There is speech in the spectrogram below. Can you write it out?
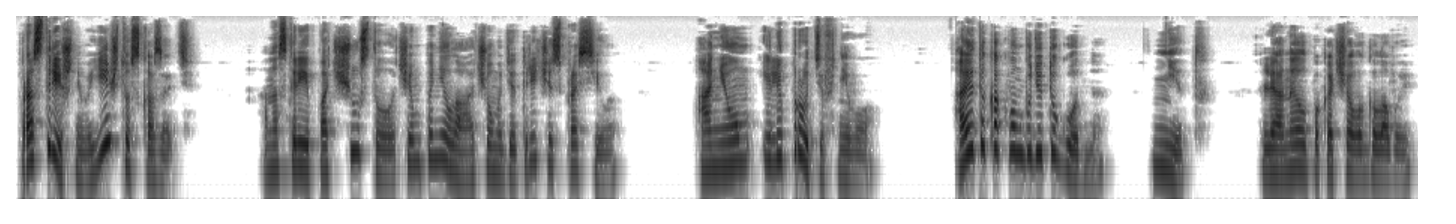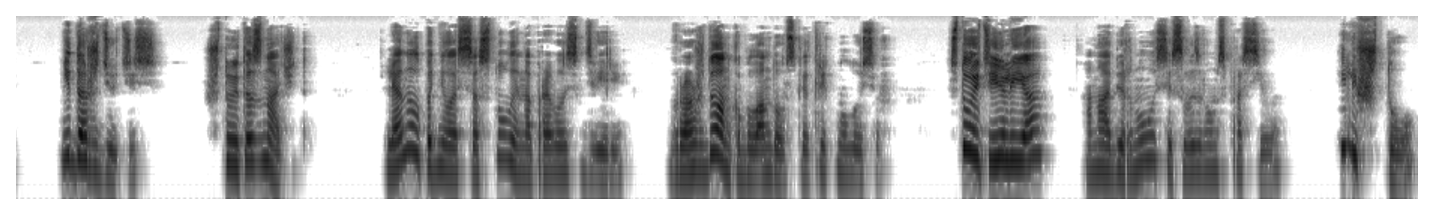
«Про Стрешнева есть что сказать?» Она скорее почувствовала, чем поняла, о чем идет речь, и спросила. О нем или против него? А это как вам будет угодно. Нет. Леонел покачала головой. Не дождетесь. Что это значит? Леонел поднялась со стула и направилась к двери. «Гражданка Баландовская!» — крикнул Лосев. «Стойте, Илья!» Она обернулась и с вызовом спросила. «Или что?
